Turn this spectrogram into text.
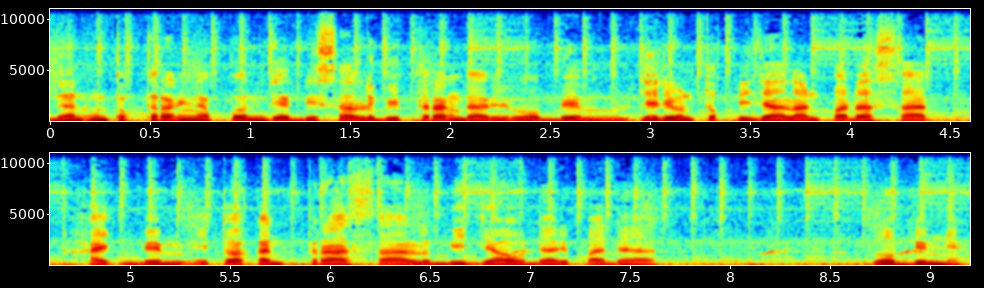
Dan untuk terangnya pun dia bisa lebih terang dari low beam. Jadi untuk di jalan pada saat high beam itu akan terasa lebih jauh daripada low beamnya.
